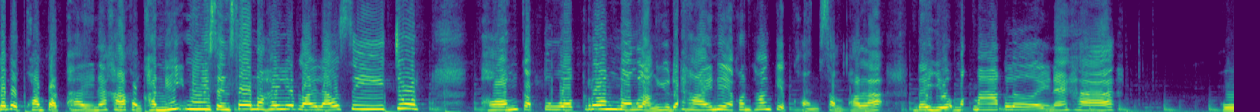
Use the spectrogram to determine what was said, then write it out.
ระบบความปลอดภัยนะคะ ของคันนี้มีเซ็นเซอร์มาให้เรียบร้อยแล้ว 4 จุด พร้อมกับตัวกล้องมองหลังอยู่ด้านท้ายเนี่ยค่อนข้างเก็บของสัมภาระได้เยอะมากๆเลยนะคะหู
